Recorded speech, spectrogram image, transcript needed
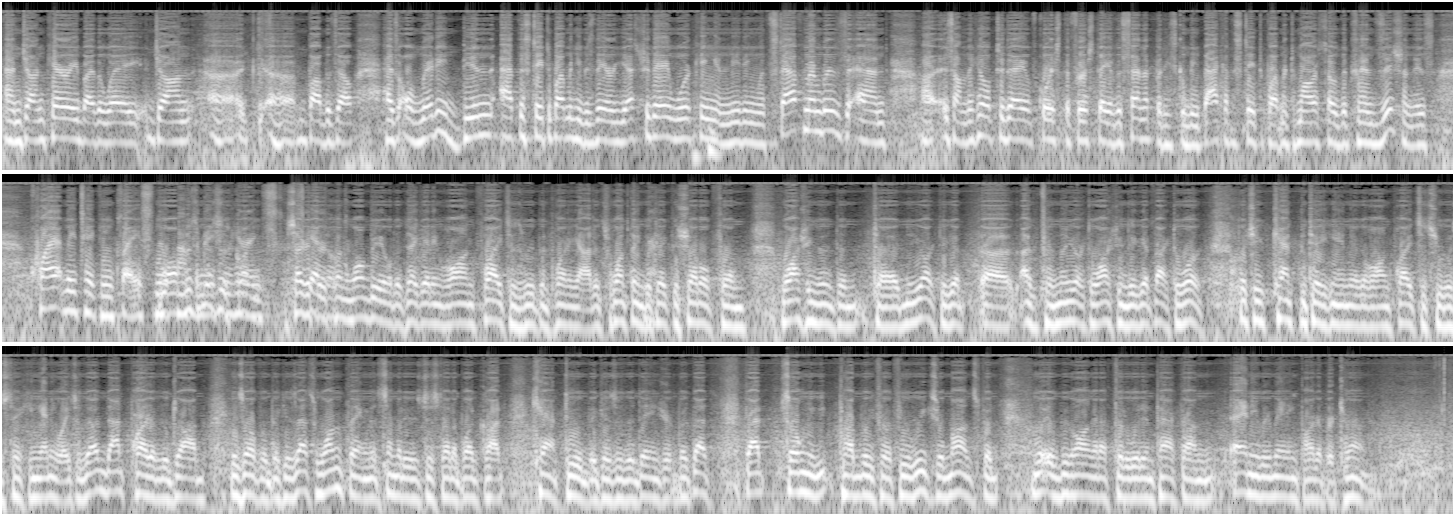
And John Kerry, by the way, John uh, uh, has already been at the State Department. He was there yesterday working and meeting with staff members and uh, is on the Hill today, of course, the first day of the Senate, but he's going to be back at the State Department tomorrow. So the transition is quietly taking place. No well, confirmation Mrs. hearings Secretary scheduled. Clinton won't be able to take any long flights, as we've been pointing out. It's one thing to take the shuttle from Washington to, to New York to get uh, uh, from New York to Washington to get back to work, but she can't be taking any of the long flights that she was taking anyway. So that that part of the job is over because that's one thing that somebody who's just had a blood clot can't do because of the danger. But that that's only probably for a few weeks or months, but it would be long enough that it would impact on any remaining part of her term.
